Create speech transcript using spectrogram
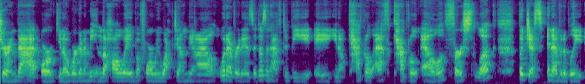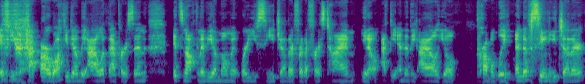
during that or you know we're going to meet in the hallway before we walk down the aisle whatever it is it doesn't have to be a you know capital F capital L first look but just inevitably if you ha- are walking down the aisle with that person it's not going to be a moment where you see each other for the first time you know at the end of the aisle you'll probably end up seeing each other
